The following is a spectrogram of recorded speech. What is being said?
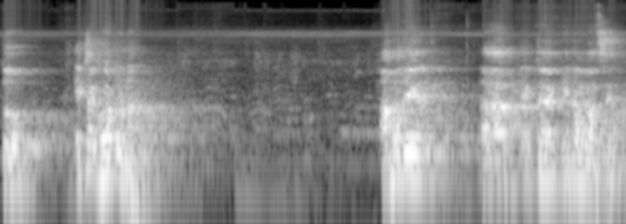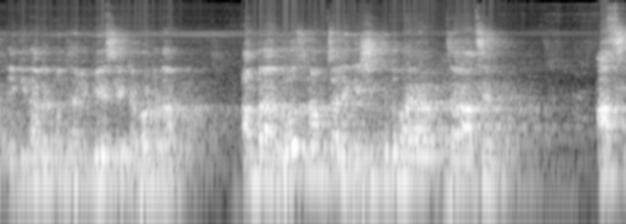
তো, এটা ঘটনা। আমাদের একটা কিতাব আছে। এই কিতাবের মধ্যে আমি পেয়েছি একটা ঘটনা। আমরা রোজ নামচা রেখে শিক্ষিত ভাইরা যারা আছেন, আজকে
